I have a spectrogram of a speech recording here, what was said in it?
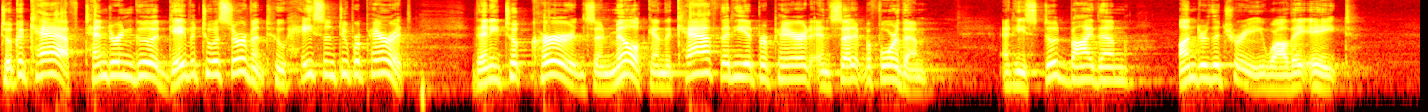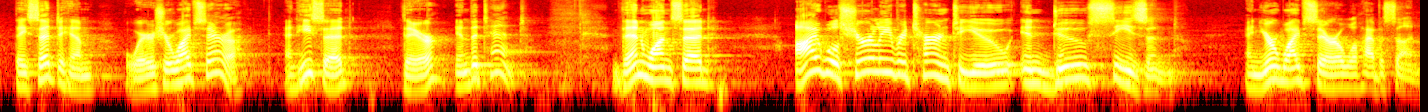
took a calf, tender and good, gave it to a servant who hastened to prepare it. Then he took curds and milk and the calf that he had prepared and set it before them. And he stood by them under the tree while they ate. They said to him, Where's your wife Sarah? And he said, There in the tent. Then one said, I will surely return to you in due season, and your wife Sarah will have a son.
